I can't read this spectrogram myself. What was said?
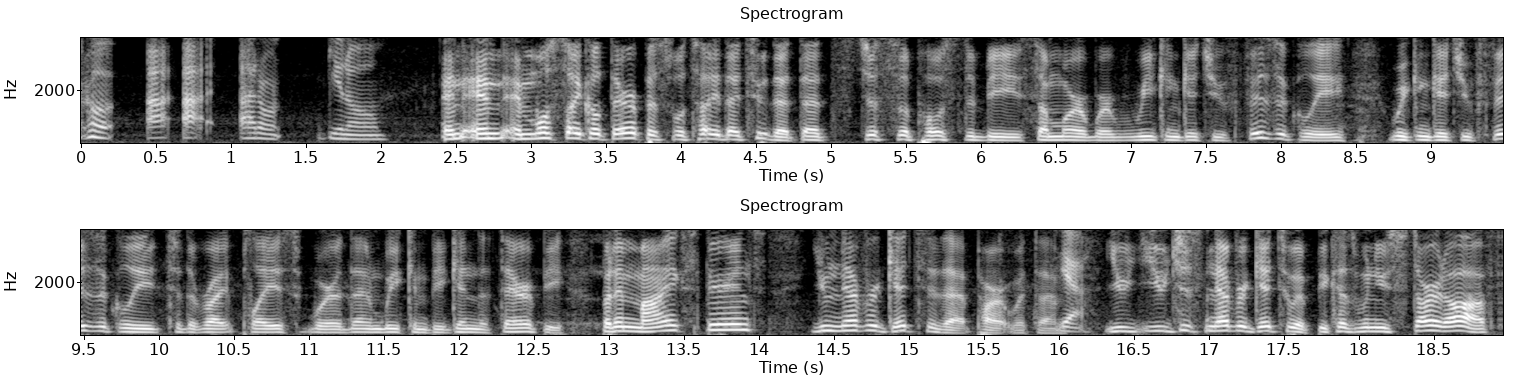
I don't I, I I don't you know And and and most psychotherapists will tell you that too. That that's just supposed to be somewhere where we can get you physically. We can get you physically to the right place where then we can begin the therapy. But in my experience, you never get to that part with them. Yeah. You you just never get to it because when you start off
